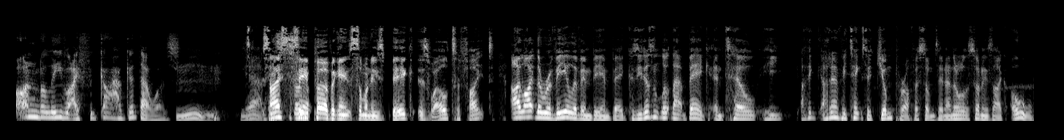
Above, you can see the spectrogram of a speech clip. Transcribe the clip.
unbelievable. I forgot how good that was. Mm, yeah, It's nice to see him put up against someone who's big as well to fight. I like the reveal of him being big because he doesn't look that big until he. I think I don't know if he takes a jumper off or something, and then all of a sudden he's like, "Oh,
